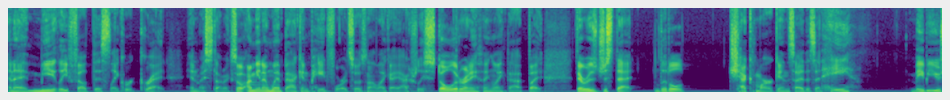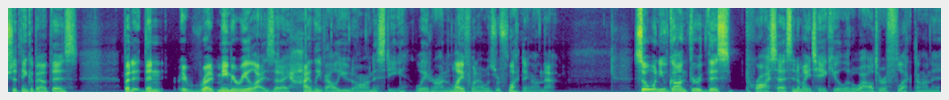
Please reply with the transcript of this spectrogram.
and I immediately felt this like regret in my stomach. So, I mean, I went back and paid for it. So it's not like I actually stole it or anything like that. But there was just that little check mark inside that said, hey, maybe you should think about this. But it, then it re- made me realize that I highly valued honesty later on in life when I was reflecting on that. So, when you've gone through this process, and it might take you a little while to reflect on it,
